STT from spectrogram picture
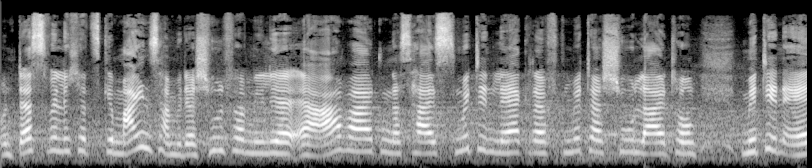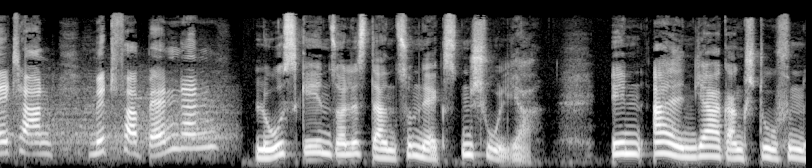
Und das will ich jetzt gemeinsam mit der Schulfamilie erarbeiten. Das heißt mit den Lehrkräften, mit der Schulleitung, mit den Eltern, mit Verbänden. Losgehen soll es dann zum nächsten Schuljahr. In allen Jahrgangsstufen,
